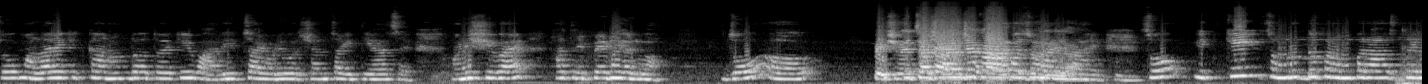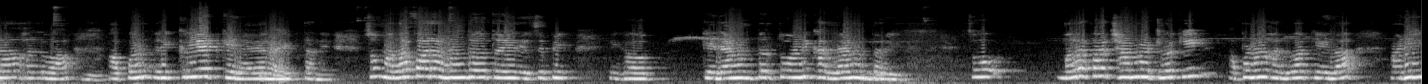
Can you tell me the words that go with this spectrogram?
सो मला एक इतका आनंद होतोय की वारीचा एवढे वर्षांचा इतिहास आहे आणि शिवाय हा त्रिपेडी हलवा जो पेशव्यांच्या काळापासून आलेला आहे. सो इतकी समृद्ध परंपरा असलेला हलवा. आपण रिक्रिएट केला या. निमित्ताने सो मला फार आनंद होतोय रेसिपी केल्यानंतर तो आणि खाल्ल्यानंतरही सो मला फार छान वाटलं की आपण हा हलवा केला आणि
